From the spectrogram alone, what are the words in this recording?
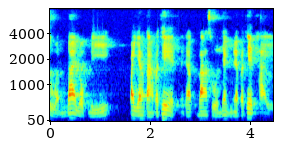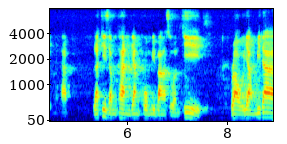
ส่วนได้หลบหนีไปยังต่างประเทศนะครับ บางส่วนยังอยู่ในประเทศไทยนะครับ และที่สำคัญยังคงมีบางส่วนที่ เรายังไม่ได้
